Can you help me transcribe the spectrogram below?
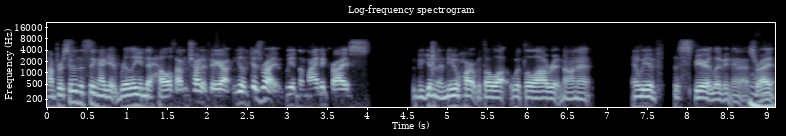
I'm pursuing this thing. I get really into health. I'm trying to figure out, you know, because right, we have the mind of Christ. We've been given a new heart with the law, with the law written on it, and we have the Spirit living in us. Mhm. Right.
